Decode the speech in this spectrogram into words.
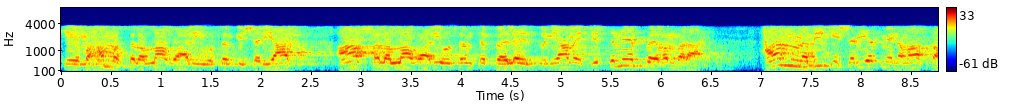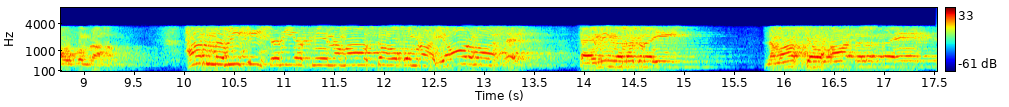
کہ محمد صلی اللہ علیہ وسلم کی شریعت آپ صلی اللہ علیہ وسلم سے پہلے اس دنیا میں جتنے پیغمبر آئے، ہر نبی کی شریعت میں نماز کا حکم رہا۔ ہر نبی کی شریعت میں نماز کا حکم رہا۔ یہ اور بات ہے، ٹائمنگ الگ رہی، نماز کے اوقات الگ رہے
